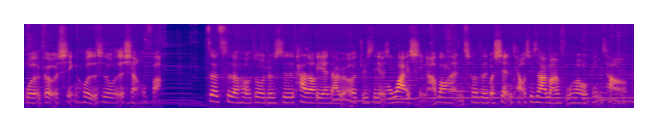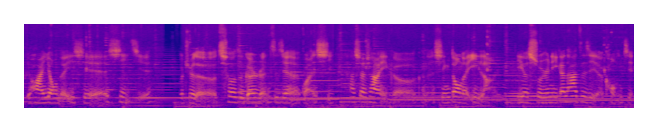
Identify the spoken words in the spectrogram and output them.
我的个性或者是我的想法。这次的合作就是看了 B N W 二 G C 的外形啊，包含车子的线条，其实还蛮符合我平常喜欢用的一些细节。我觉得车子跟人之间的关系，它就像一个可能行动的艺廊，一个属于你跟他自己的空间。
